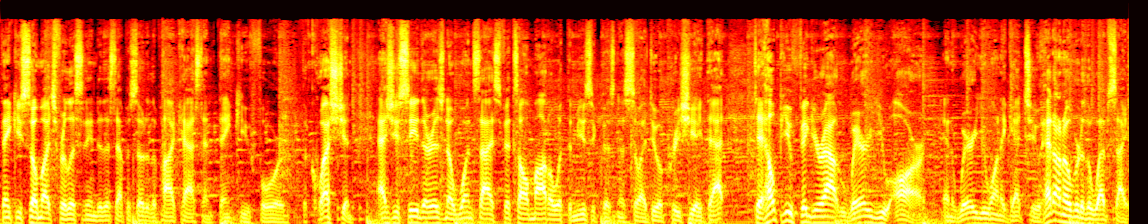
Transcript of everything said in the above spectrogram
Thank you so much for listening to this episode of the podcast, and thank you for the question. As you see, there is no one size fits all model with the music business, so I do appreciate that. To help you figure out where you are and where you want to get to, head on over to the website,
